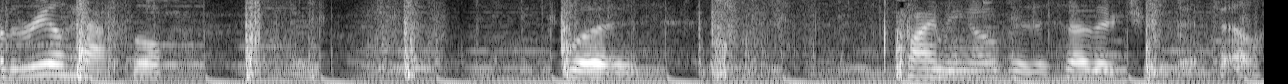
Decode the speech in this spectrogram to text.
Now the real hassle was climbing over this other tree that fell.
